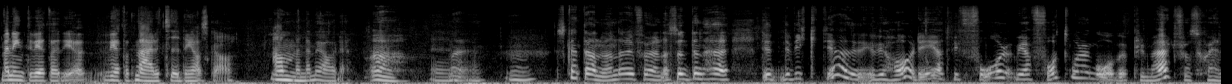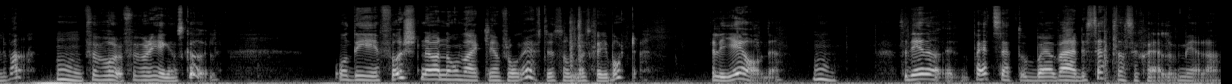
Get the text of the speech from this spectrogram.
Men inte vetat, vetat när i tiden jag ska använda mig av det. Ah, Nej. Mm. du ska inte använda det förrän. Alltså den här, det, det viktiga vi har det är att vi, får, vi har fått våra gåvor primärt för oss själva. Mm. för vår, för vår egen skull. Och det är först när någon verkligen frågar efter det som man ska ge bort det. eller ge av det. Mm. Så det är på ett sätt att börja värdesätta sig själv mera.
